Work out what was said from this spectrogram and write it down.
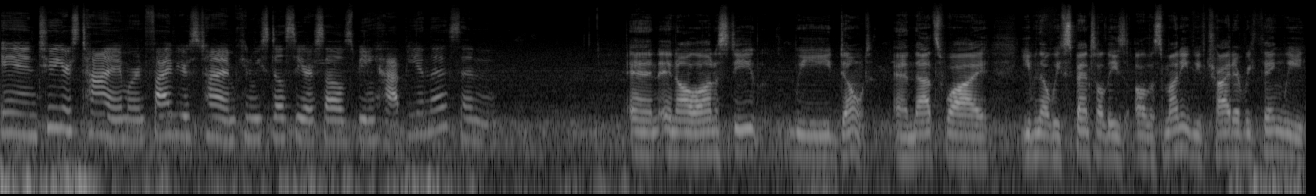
in two years' time or in five years' time, can we still see ourselves being happy in this? And And in all honesty, we don't. And that's why, even though we've spent all these all this money, we've tried everything. We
